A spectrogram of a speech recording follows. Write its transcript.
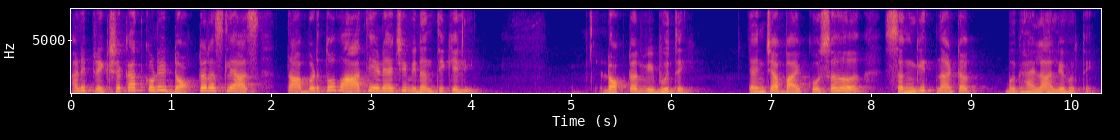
आणि प्रेक्षकात कोणी डॉक्टर असल्यास ताबडतोब आत येण्याची विनंती केली. डॉक्टर विभूते त्यांच्या बायकोसह संगीत नाटक बघायला आले होते.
